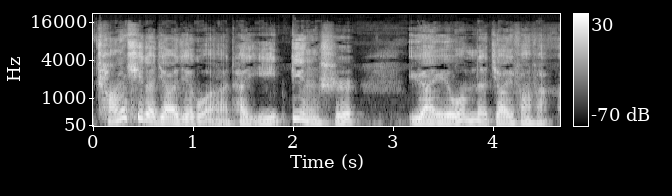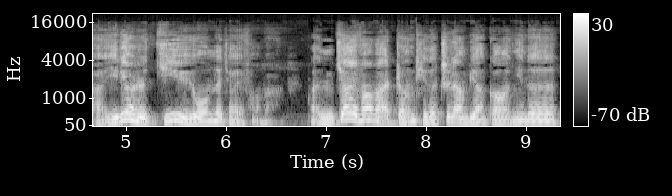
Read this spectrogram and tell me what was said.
长期的交易结果啊，它一定是源于我们的交易方法啊，一定是基于我们的交易方法。啊，你交易方法整体的质量比较高，你的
